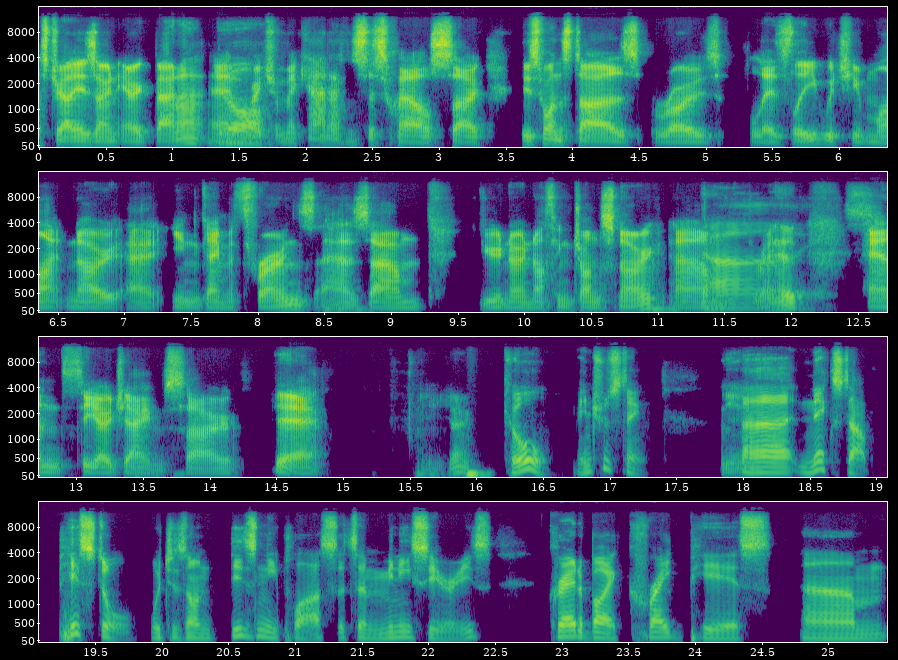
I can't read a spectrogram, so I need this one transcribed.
Australia's own Eric Bana and Oh. Rachel McAdams as well. So this one stars Rose Leslie, which you might know uh, in Game of Thrones as um, you know nothing, Jon Snow, um, Ah, redhead, and Theo James. So yeah, there you go. cool, interesting. Yeah. Uh, next up, Pistol, which is on Disney Plus. It's a mini series created by Craig Pearce, um,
